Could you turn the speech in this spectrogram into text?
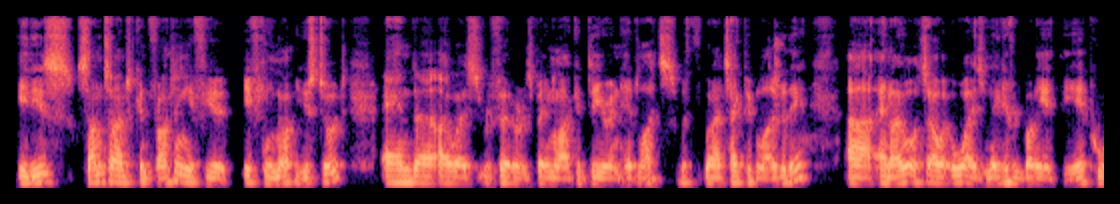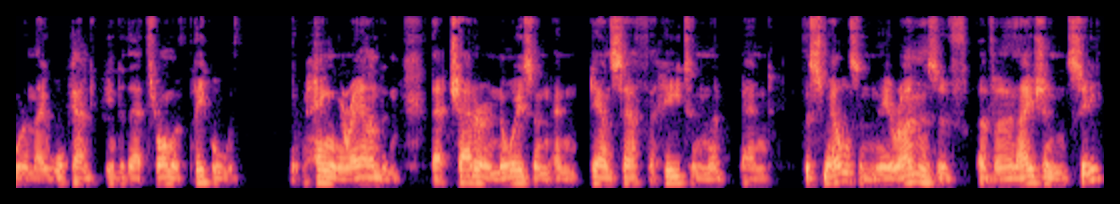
it is sometimes confronting if you if you're not used to it. And uh, I always refer to it as being like a deer in headlights with when I take people over there. Uh, and I also always meet everybody at the airport, and they walk out into that throng of people with hanging around and that chatter and noise, and, and down south the heat and the, and the smells and the aromas of, of an Asian city.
